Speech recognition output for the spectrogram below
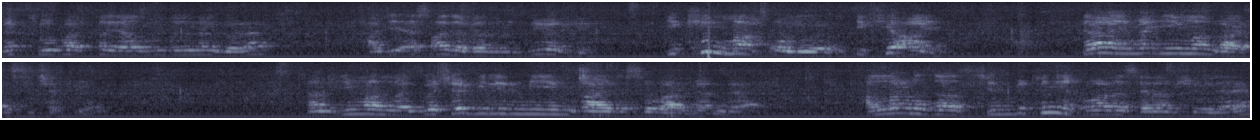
Mektubatta yazıldığına göre Hacı Esad Efendimiz diyor ki iki mah oluyor, iki ay. Daima iman gayrısı çekiyor. Yani imanla göçebilir miyim gayrısı var bende. Allah rızası için bütün ihvana selam söyleyeyim.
